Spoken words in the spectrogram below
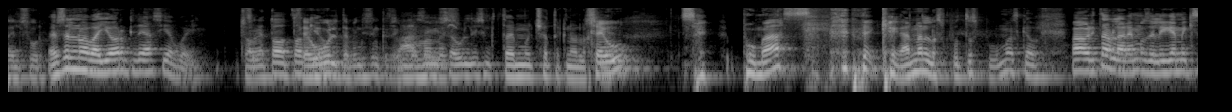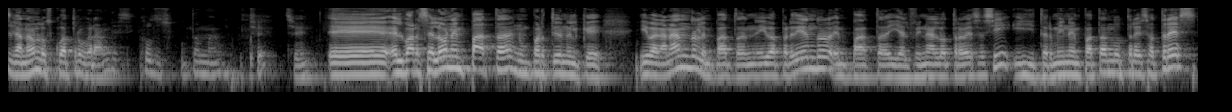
del Sur. Es el Nueva York de Asia, güey. Sobre todo Tokio. Seúl, también dicen que Seúl, Ah, no sí, mames. Seúl dicen que trae mucha tecnología. Seúl. Pumas. que ganan los putos Pumas, cabrón. Bueno, ahorita hablaremos de Liga MX. Ganaron los cuatro grandes. Hijos de su puta madre. Sí. Sí. Eh, el Barcelona empata en un partido en el que iba ganando, le empatan, iba perdiendo, empata y al final otra vez así y termina empatando 3 a 3.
